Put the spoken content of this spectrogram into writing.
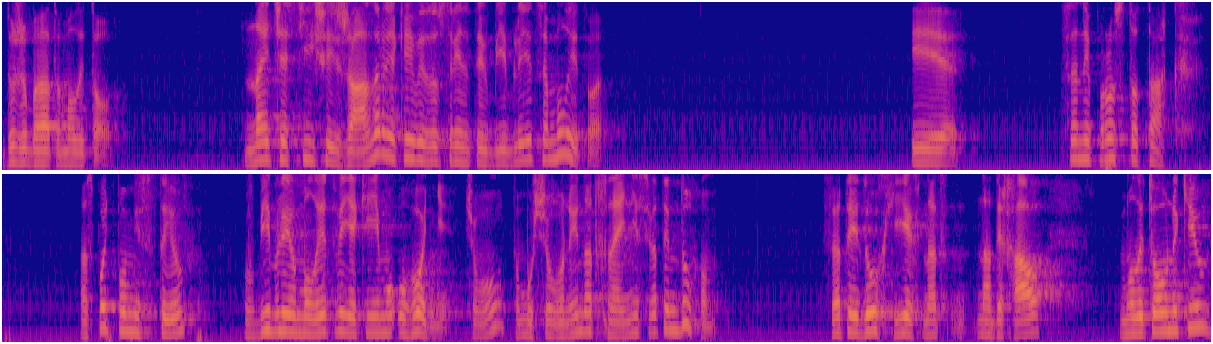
дуже багато молитов. Найчастіший жанр, який ви зустрінете в Біблії, це молитва. І це не просто так. Господь помістив в Біблію молитви, які йому угодні. Чому? Тому що вони натхнені Святим Духом. Святий Дух їх надихав молитовників,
